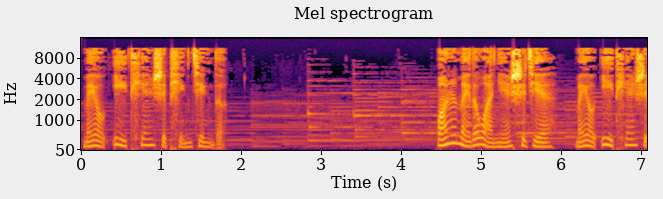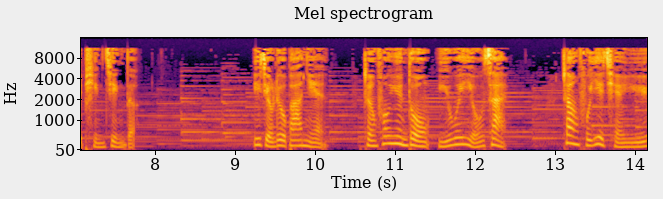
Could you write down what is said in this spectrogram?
没有一天是平静的。”王仁美的晚年世界没有一天是平静的。一九六八年，整风运动余威犹在，丈夫叶浅予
